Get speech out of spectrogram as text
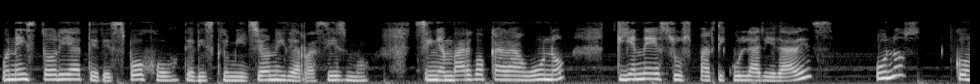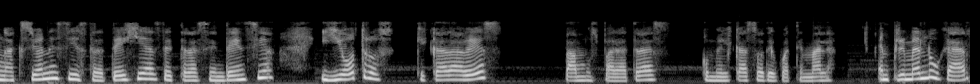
una historia de despojo, de discriminación y de racismo. Sin embargo, cada uno tiene sus particularidades, unos con acciones y estrategias de trascendencia y otros que cada vez vamos para atrás, como el caso de Guatemala. En primer lugar,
